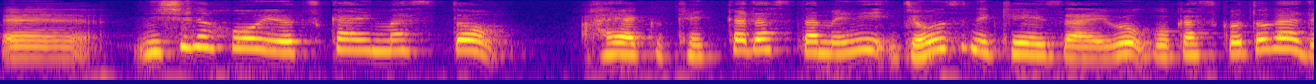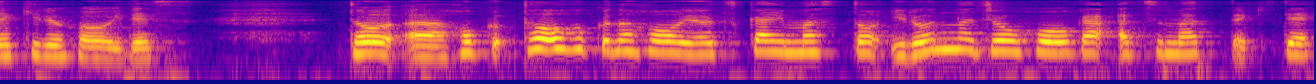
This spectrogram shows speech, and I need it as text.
えー、西の方位を使いますと早く結果出すために上手に経済を動かすことができる方位です。東北の方位を使いますといろんな情報が集まってきて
